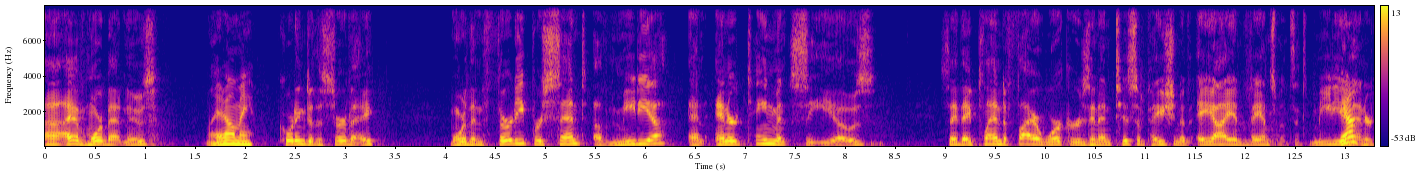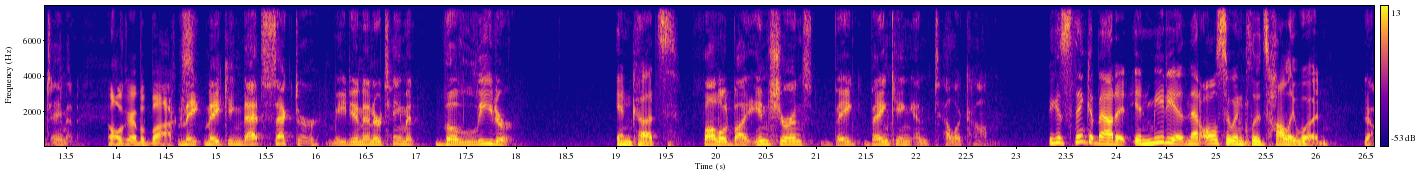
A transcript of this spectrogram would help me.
Uh, I have more bad news. Lay it on me. According to the survey, more than 30% of media and entertainment CEOs say they plan to fire workers in anticipation of AI advancements. It's media Yeah. and entertainment. I'll grab a box. Ma- making that sector, media and entertainment, the leader, In cuts. followed by insurance, bank, banking, and telecom. Because think about it in media, and that also includes Hollywood. Yeah.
